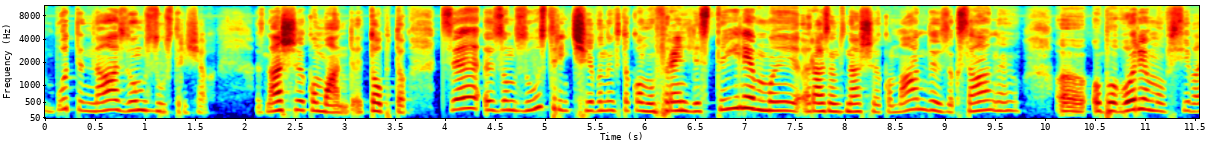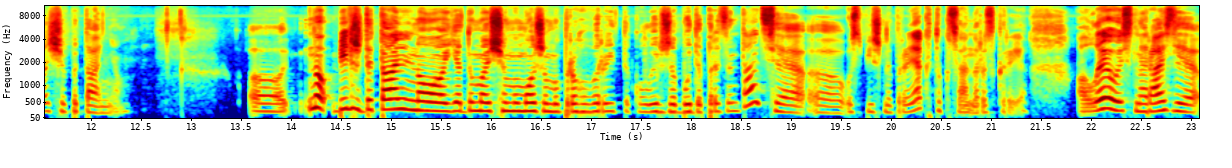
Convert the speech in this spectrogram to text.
бути на Zoom-зустрічах з нашою командою. Тобто, це Zoom-зустрічі, вони в такому френдлі стилі. Ми разом з нашою командою, з Оксаною, е, обговорюємо всі ваші питання. Е, Ну, більш детально, я думаю, що ми можемо проговорити, коли вже буде презентація. е, Успішний проєкт Оксана розкриє. Але ось наразі е,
